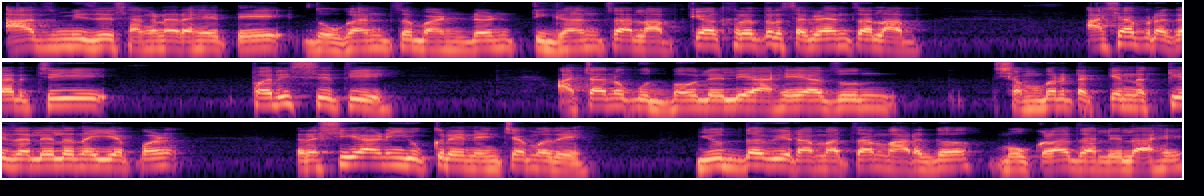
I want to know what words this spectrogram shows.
आज मी जे सांगणार आहे ते दोघांचं भांडण तिघांचा लाभ किंवा खरं तर सगळ्यांचा लाभ अशा प्रकारची परिस्थिती अचानक उद्भवलेली आहे. अजून शंभर टक्के नक्की झालेलं नाही आहे पण रशिया आणि युक्रेन यांच्यामध्ये युद्धविरामाचा मार्ग मोकळा झालेला आहे.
